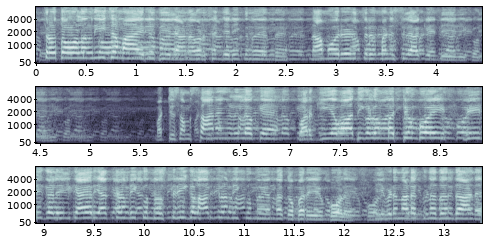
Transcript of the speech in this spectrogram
എത്രത്തോളം നീചമായ രീതിയിലാണ് അവർ സഞ്ചരിക്കുന്നതെന്ന് നാം ഓരോരുത്തരും മനസ്സിലാക്കേണ്ടിയിരിക്കുന്നു. മറ്റു സംസ്ഥാനങ്ങളിലൊക്കെ വർഗീയവാദികളും മറ്റും പോയി വീടുകളിൽ കയറി ആക്രമിക്കുന്നു സ്ത്രീകൾ ആക്രമിക്കുന്നു എന്നൊക്കെ പറയുമ്പോൾ ഇവിടെ നടക്കുന്നത് എന്താണ്?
